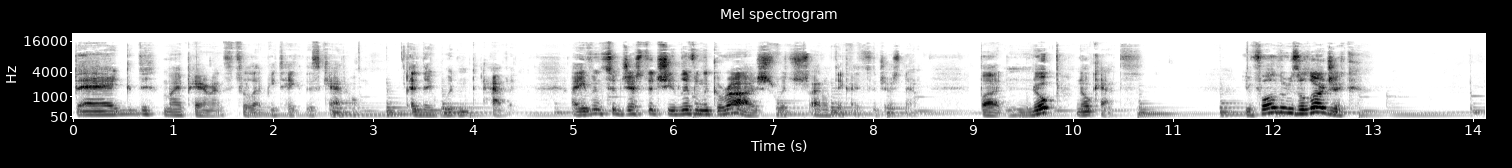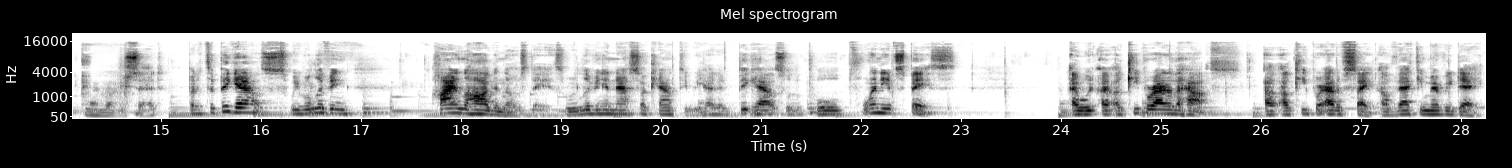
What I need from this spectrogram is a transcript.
begged my parents to let me take this cat home, and they wouldn't have it. I even suggested she live in the garage, which I don't think I'd suggest now. But nope, no cats. Your father is allergic, my mother said. But it's a big house. We were living high in the hog in those days. We were living in Nassau County. We had a big house with a pool, plenty of space. I would, I'll keep her out of the house. I'll, I'll keep her out of sight. I'll vacuum every day.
